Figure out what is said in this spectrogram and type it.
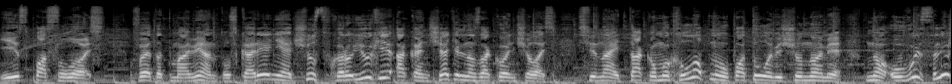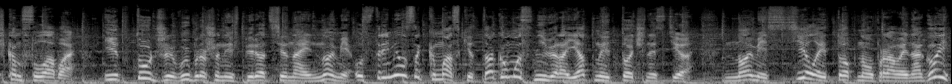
и спаслось. В этот момент ускорение чувств Харуюки окончательно закончилось. Синай Такому хлопнул по туловищу Номи, но, увы, слишком слабо. И тут же выброшенный вперед Синай Номи устремился к маске Такому с невероятной точностью. Номи с силой топнул правой ногой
